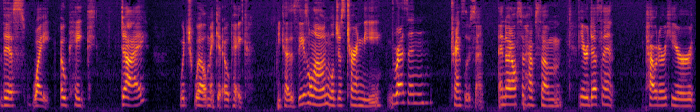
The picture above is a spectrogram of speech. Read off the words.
this white opaque dye, which will make it opaque because these alone will just turn the resin translucent. And I also have some iridescent powder here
